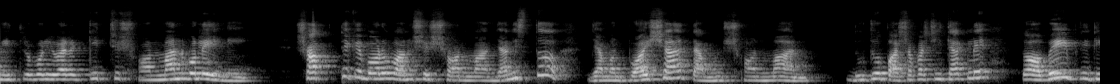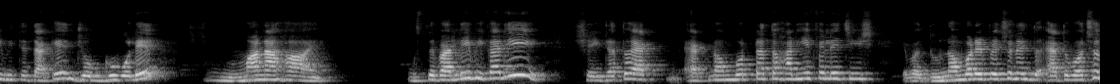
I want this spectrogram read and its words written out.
মিত্র পরিবারের কিচ্ছু সম্মান বলেই নেই। সব থেকে বড় মানুষের সম্মান, জানিস তো? যেমন পয়সা, তেমন সম্মান। দুটো পাশাপাশি থাকলে তবেই পৃথিবীতে তাকে যোগ্য বলে মানা হয়। বুঝতে পারলি ভিখারি? সেইটা তো এক এক নম্বরটা তো হারিয়ে ফেলেছিস। এবার দু নম্বরের পেছনে এত বছর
